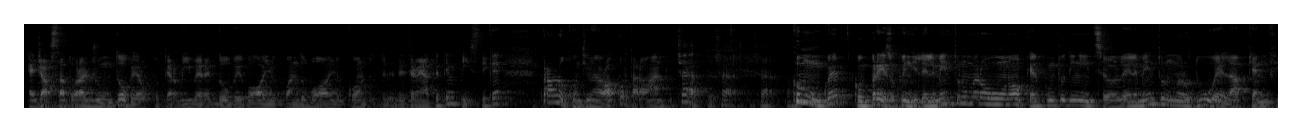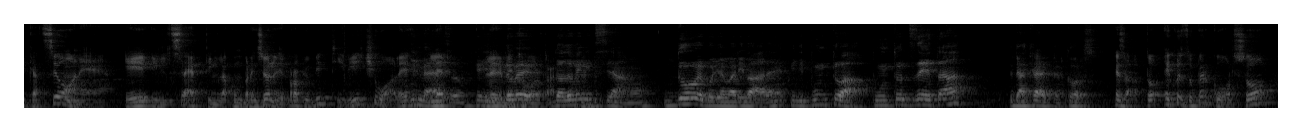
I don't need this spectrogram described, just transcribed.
è già stato raggiunto, ovvero poter vivere dove voglio, quando voglio, con determinate tempistiche, però lo continuerò a portare avanti. Certo, certo, certo. Comunque, compreso quindi l'elemento numero uno, che è il punto di inizio, l'elemento numero due, la pianificazione e il setting, la comprensione dei propri obiettivi, ci vuole il mezzo. Le, dove, da dove iniziamo? Dove vogliamo arrivare? Quindi punto A, punto Z, dobbiamo creare il percorso. Esatto, e questo percorso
